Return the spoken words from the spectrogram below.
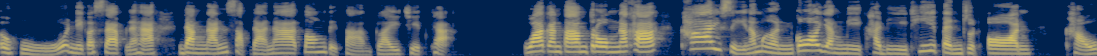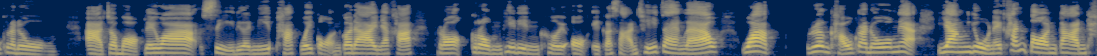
โอ้โห นี่ก็แซบนะคะ ดังนั้นสัปดาห์หน้าต้องติดตามใกล้ชิดค่ะ ว่ากันตามตรงนะคะ ค่ายสีน้ำเงินก็ยังมีคดีที่เป็นจุดอ่อน เขากระโดง อาจจะบอกได้ว่า 4 เดือนนี้พักไว้ก่อนก็ได้นะคะ เพราะกรมที่ดินเคยออกเอกสารชี้แจงแล้ว ว่าเรื่องเขากระโดงเนี่ยยังอยู่ในขั้นตอนการท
